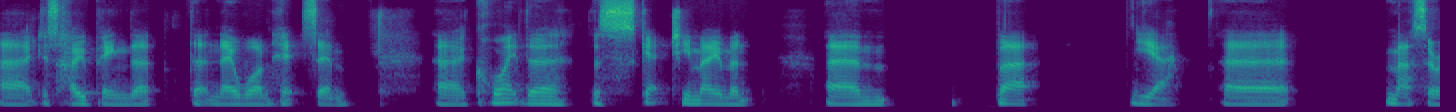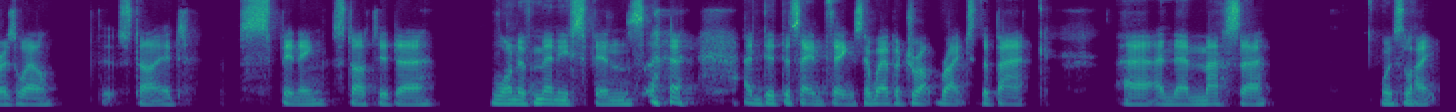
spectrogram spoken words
uh, just hoping that that no one hits him. Uh, quite the the sketchy moment, um, but yeah, uh, Massa as well that started spinning, started uh, one of many spins and did the same thing. So Webber dropped right to the back, uh, and then Massa was like,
